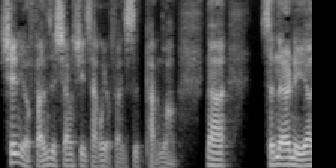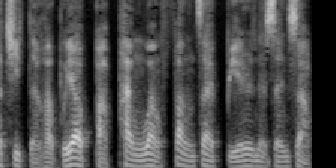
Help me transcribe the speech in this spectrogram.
先有凡事相信，才会有凡事盼望。那。神的儿女要记得哈，不要把盼望放在别人的身上，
